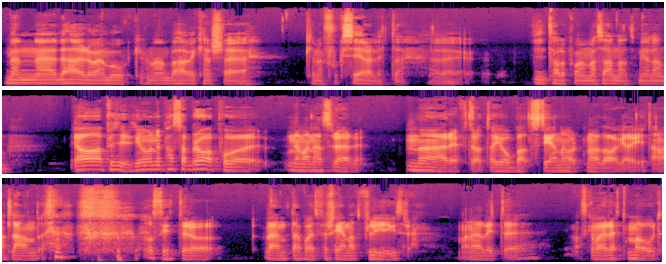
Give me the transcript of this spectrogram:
Men eh, det här är då en bok man behöver kanske kunna fokusera lite. Eller inte hålla på med en massa annat medan. Ja, precis. Jo, det passar bra på när man är sådär mör efter att ha jobbat stenhårt några dagar i ett annat land och sitter och väntar på ett försenat flyg. Sådär. Man är lite, man ska vara i rätt mode.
